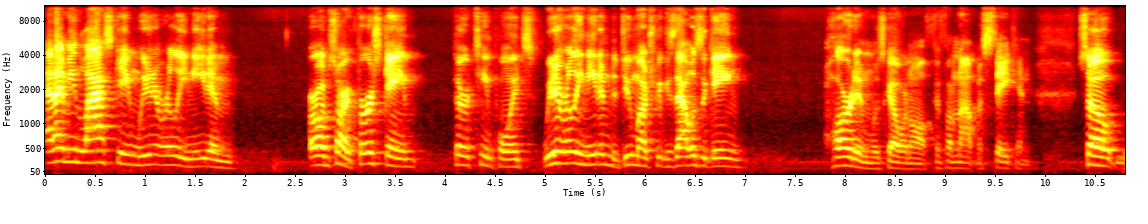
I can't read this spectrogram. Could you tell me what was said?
And I mean, last game we didn't really need him, or I'm sorry, first game 13 points. We didn't really need him to do much because that was the game Harden was going off, if I'm not mistaken. So,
